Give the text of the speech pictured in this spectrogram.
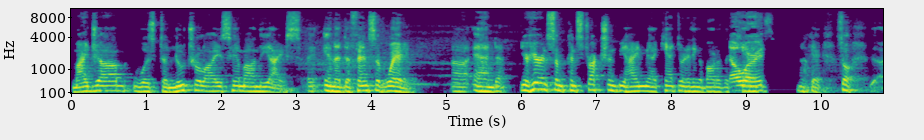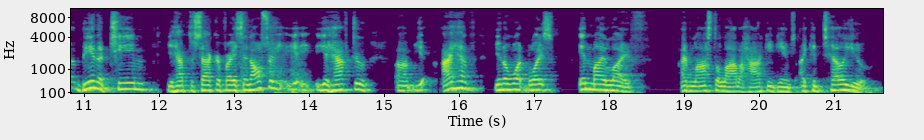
My job was to neutralize him on the ice in a defensive way. Uh, and you're hearing some construction behind me. I can't do anything about it. The no worries. Okay. So uh, being a team, you have to sacrifice. And also, you, you have to, um, you, I have, you know what, Blois, in my life, I've lost a lot of hockey games. I can tell you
